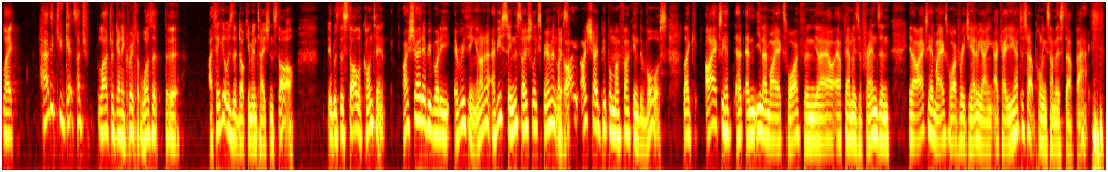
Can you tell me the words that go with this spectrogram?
like how did you get such large organic reach? Like, was it the? I think it was the documentation style. It was the style of content. I showed everybody everything. And I don't know, have you seen the social experiment? Like yes. I, I showed people my fucking divorce. Like I actually had, had and you know, my ex-wife and, you know, our, our families are friends. And, you know, I actually had my ex-wife reaching out to me going, okay, you have to start pulling some of this stuff back.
